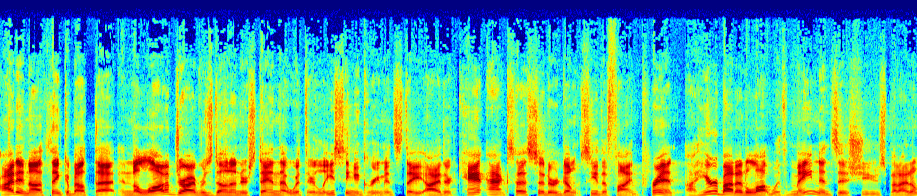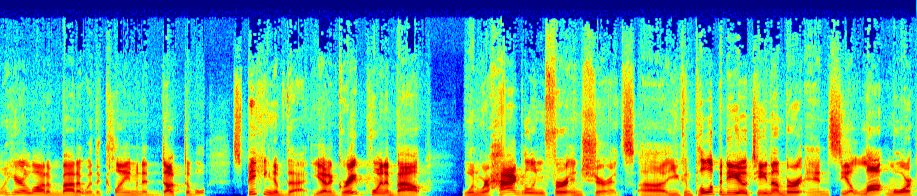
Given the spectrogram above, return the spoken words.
I did not think about that. And a lot of drivers don't understand that with their leasing agreements. They either can't access it or don't see the fine print. I hear about it a lot with maintenance issues, but I don't hear a lot about it with a claim and a deductible. Speaking of that, you had a great point about when we're haggling for insurance. Uh, you can pull up a DOT number and see a lot more.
